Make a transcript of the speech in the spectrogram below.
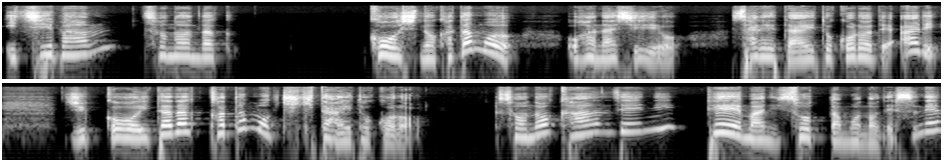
一番、その講師の方もお話をされたいところであり、実行いただく方も聞きたいところ。その完全にテーマに沿ったものですね。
